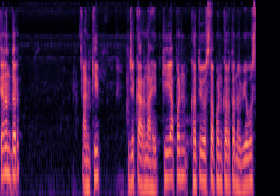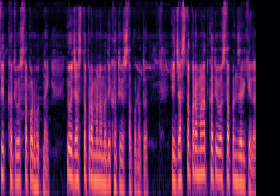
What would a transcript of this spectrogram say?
त्यानंतर आणखी जे कारण आहेत की आपण खत व्यवस्थापन करताना व्यवस्थित खत व्यवस्थापन होत नाही किंवा जास्त प्रमाणामध्ये खत व्यवस्थापन होतं. हे जास्त प्रमाणात खत व्यवस्थापन जरी केलं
